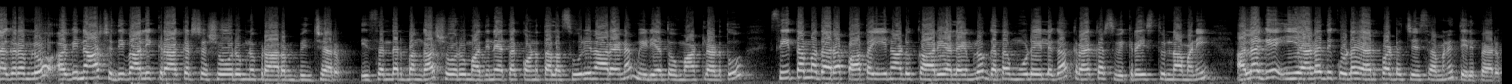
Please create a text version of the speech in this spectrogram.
నగరంలో అవినాష్ దివాళీ క్రాకర్స్ షోరూమ్ను ప్రారంభించారు. ఈ సందర్భంగా షోరూమ్ అధినేత కొనతల సూర్యనారాయణ మీడియాతో మాట్లాడుతూ సీతమ్మధార పాత ఈనాడు కార్యాలయంలో గత మూడేళ్ళుగా క్రాకర్స్ విక్రయిస్తున్నామని అలాగే ఈ ఏడాది కూడా ఏర్పాటు చేశామని తెలిపారు.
